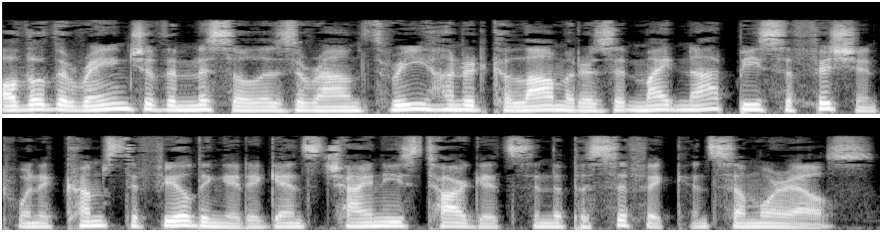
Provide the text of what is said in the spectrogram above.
Although the range of the missile is around 300 kilometers, it might not be sufficient when it comes to fielding it against Chinese targets in the Pacific and somewhere else.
